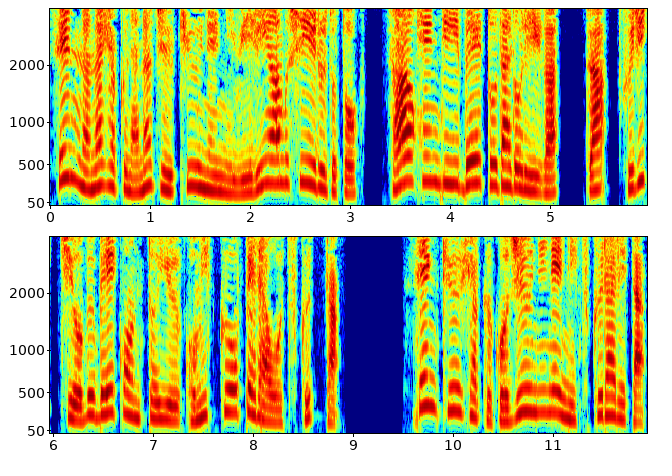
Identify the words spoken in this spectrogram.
1779年にウィリアム・シールドとサー・ヘンリー・ベート・ダドリーがザ・フリッチ・オブ・ベーコンというコミックオペラを作った。1952年に作られた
